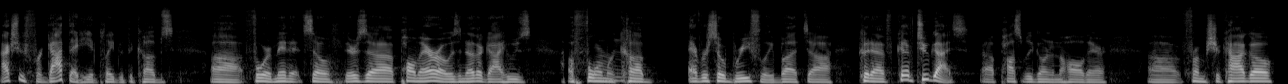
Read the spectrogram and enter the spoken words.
I actually forgot that he had played with the Cubs uh, for a minute. So there's uh, Palmeiro is another guy who's a former mm-hmm. Cub ever so briefly, but uh, could have could have two guys uh, possibly going in the hall there uh, from Chicago.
